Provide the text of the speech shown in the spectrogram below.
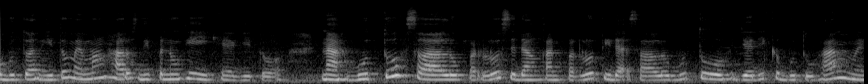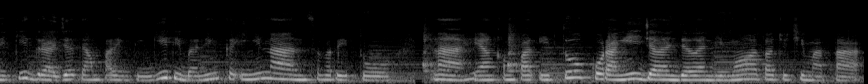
kebutuhan itu memang harus dipenuhi kayak gitu. Nah, butuh selalu perlu sedangkan perlu tidak selalu butuh. Jadi kebutuhan memiliki derajat yang paling tinggi dibanding keinginan seperti itu. Nah, yang keempat itu kurangi jalan-jalan di mall atau cuci mata.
